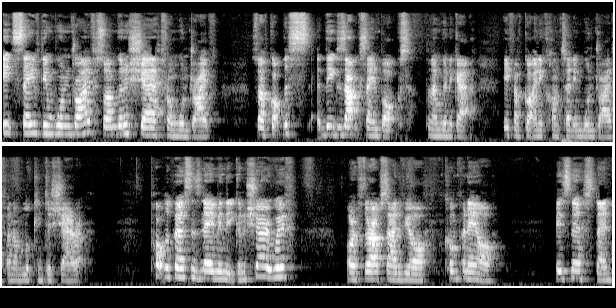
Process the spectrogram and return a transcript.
It's saved in OneDrive so I'm going to share from OneDrive. So I've got this the exact same box that I'm going to get if I've got any content in OneDrive and I'm looking to share it. Pop the person's name in that you're going to share it with or if they're outside of your company or business then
